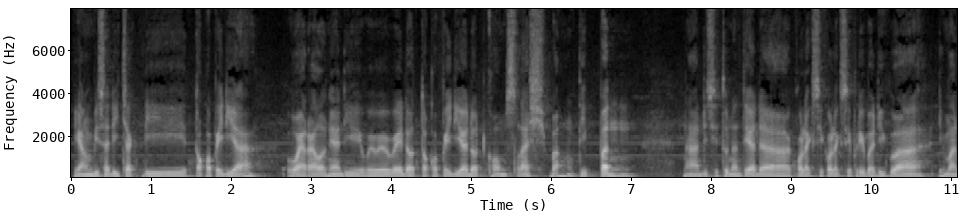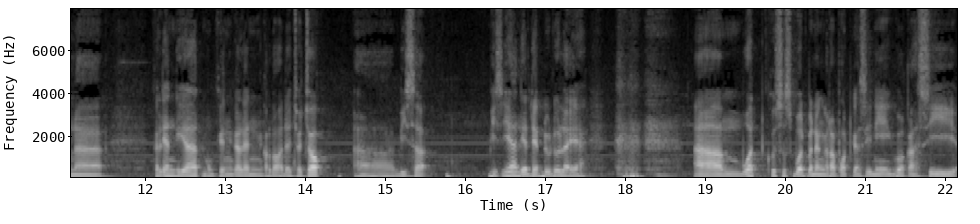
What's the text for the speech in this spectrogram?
yang bisa dicek di Tokopedia URL-nya di www.tokopedia.com slash bangtipen. Nah, di situ nanti ada koleksi-koleksi pribadi gue, di mana kalian lihat, mungkin kalian kalau ada cocok, uh, bisa, bisa ya lihat-lihat dulu lah ya. um, buat khusus buat pendengar podcast ini, gue kasih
